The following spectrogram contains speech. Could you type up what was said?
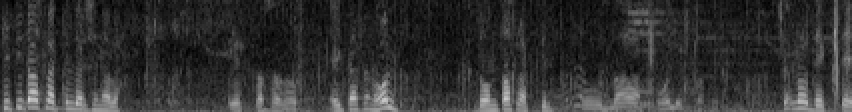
किती तास लागतील दर्शनाला? एक तासावर एक तास होल दोन तास लागतील. हो ना होल एक तास चलो देखते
